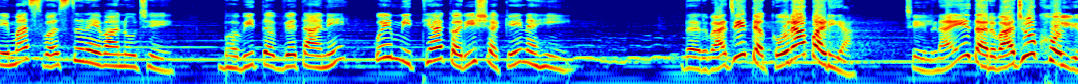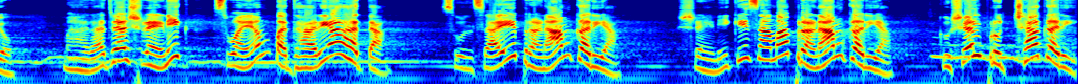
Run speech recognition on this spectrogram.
તેમાં સ્વસ્થ રહેવાનું છે. ભવિતવ્યતાને કોઈ મિથ્યા કરી શકે નહીં. દરવાજે ટકોરા પડ્યા. ચેલણાએ દરવાજો ખોલ્યો. મહારાજા શ્રેણિક સ્વયં પધાર્યા હતા. સુલસાએ પ્રણામ કર્યા. શ્રેણિકે સામા પ્રણામ કર્યા. કુશલ પૃચ્છા કરી.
